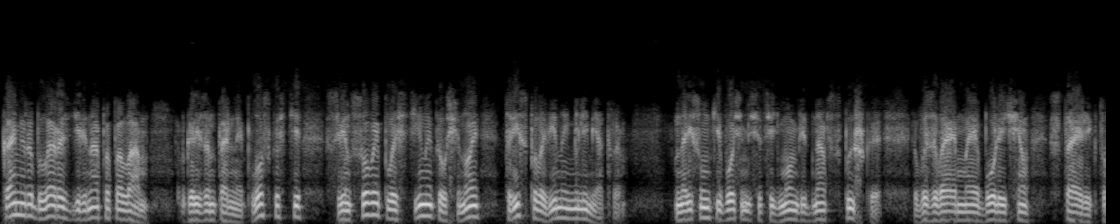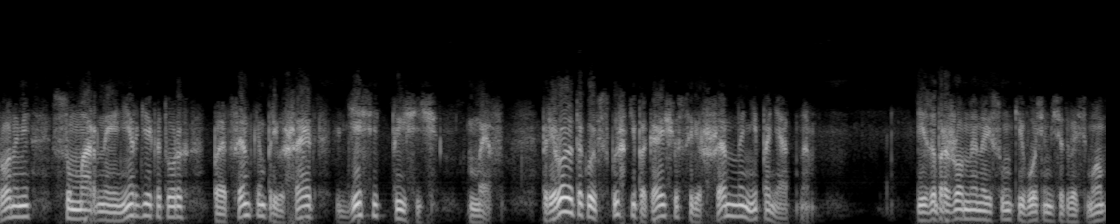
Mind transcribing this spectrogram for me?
камера была разделена пополам в горизонтальной плоскости свинцовой пластины толщиной 3,5 мм. На рисунке 87 видна вспышка, вызываемая более чем 100 электронами, суммарная энергия которых по оценкам превышает 10 тысяч МЭФ. Природа такой вспышки пока еще совершенно непонятна. Изображенное на рисунке 88-м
